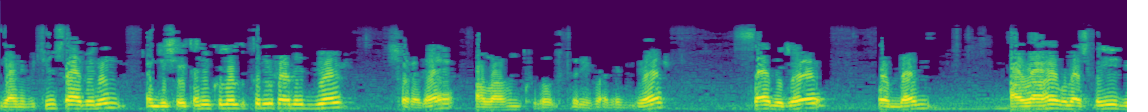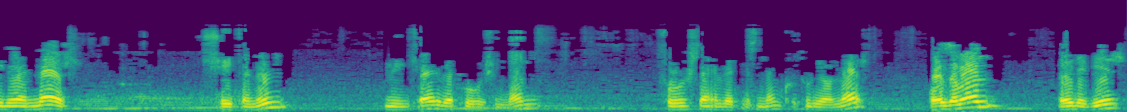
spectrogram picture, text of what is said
Yani bütün sahabenin önce şeytanın kulu oldukları ifade ediliyor, sonra da Allah'ın kulu oldukları ifade ediliyor. Sadece ondan Allah'a ulaşmayı dileyenler şeytanın münker ve fuhuşundan, fuhuşla emretmesinden kurtuluyorlar. O zaman öyle bir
